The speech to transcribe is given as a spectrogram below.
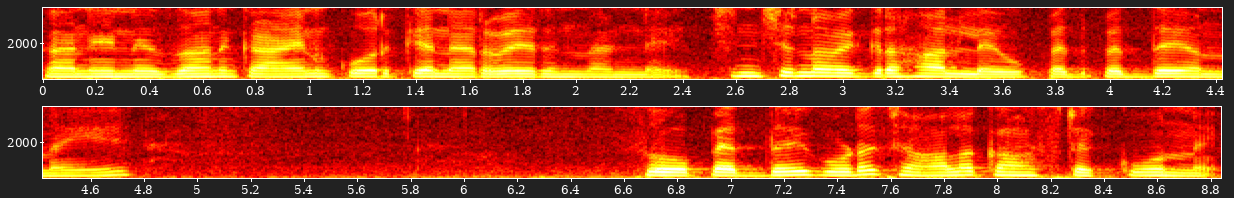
కానీ నిజానికి ఆయన కోరికే నెరవేరిందండి. చిన్న చిన్న విగ్రహాలు లేవు పెద్ద పెద్దవి ఉన్నాయి. సో పెద్దవి కూడా చాలా కాస్ట్ ఎక్కువ ఉన్నాయి.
